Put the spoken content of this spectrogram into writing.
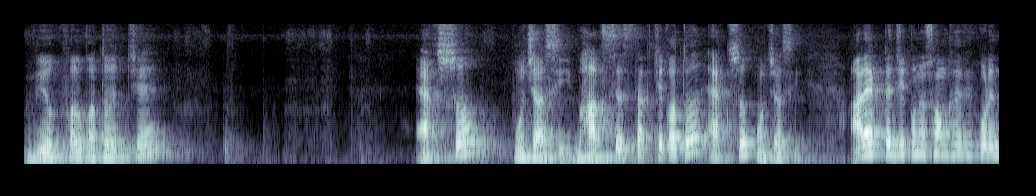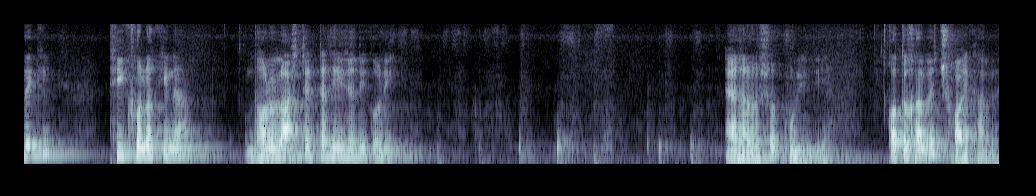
বিয়োগফল কত হচ্ছে? একশো পঁচাশি, ভাগশেষ থাকছে কত? একশো পঁচাশি। আর একটা যে কোনো সংখ্যাকে করে দেখি, ঠিক হলো কি না? ধরো লাস্টেরটাকেই যদি করি, এগারোশো কুড়ি দিয়ে। কত খাবে? ছয় খাবে।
